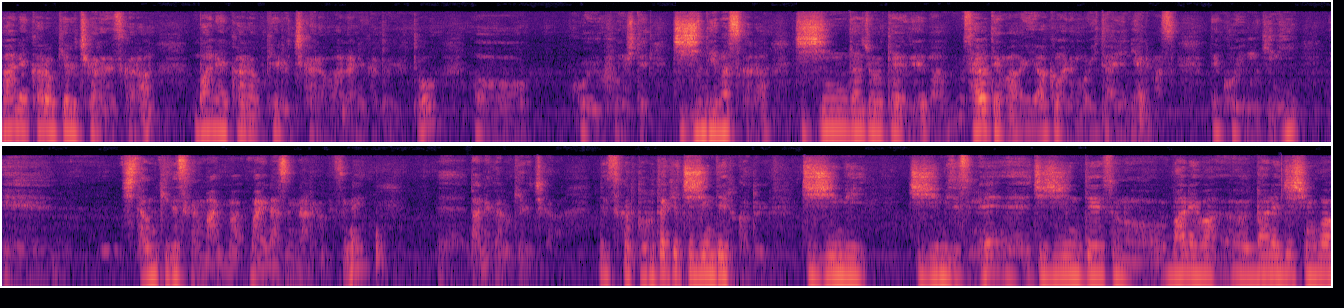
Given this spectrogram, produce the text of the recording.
バネから受ける力ですからバネから受ける力は何かというとこういうふうにして縮んでいますから縮んだ状態で、まあ、作用点はあくまでも板にあります。でこういう向きに、えー、下向きですからママイナスになるわけですね、えー、バネから受ける力ですからどれだけ縮んでいるかという縮み縮みですね、えー、縮んでそのバネはバネ自身は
